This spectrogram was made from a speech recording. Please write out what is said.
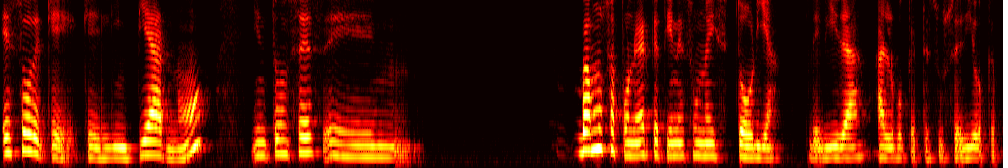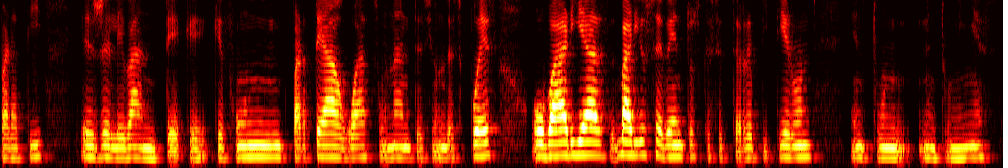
eso de que, que limpiar, ¿no? Y entonces em, vamos a poner que tienes una historia de vida, algo que te sucedió que para ti es relevante, que, que fue un parteaguas, un antes y un después, o varias, varios eventos que se te repitieron en tu, en tu niñez.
